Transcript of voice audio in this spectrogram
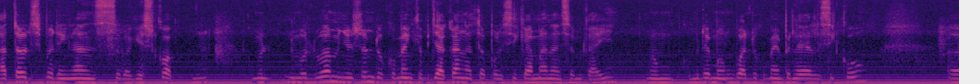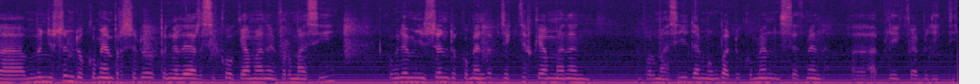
atau disebut dengan sebagai skop. Nomor dua menyusun dokumen kebijakan atau polisi keamanan SMKI kemudian membuat dokumen penilaian risiko uh, menyusun dokumen prosedur penilaian risiko keamanan informasi kemudian menyusun dokumen objektif keamanan informasi dan membuat dokumen statement uh, applicability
